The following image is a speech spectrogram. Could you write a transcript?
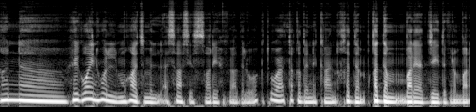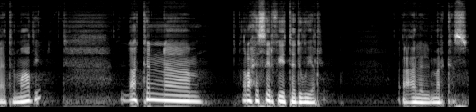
كان آه، هيغوين هو المهاجم الأساسي الصريح في هذا الوقت وأعتقد إنه كان خدم قدم مباريات جيدة في المباريات الماضية. لكن آه، راح يصير فيه تدوير على المركز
